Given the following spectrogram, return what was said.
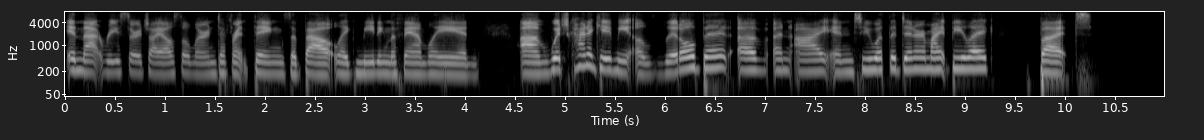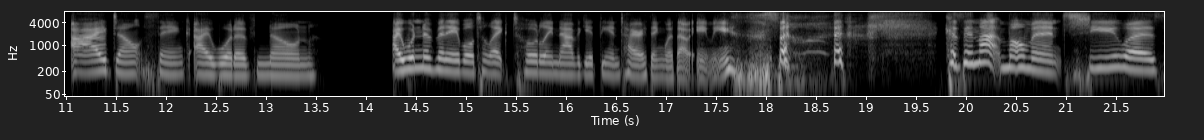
in that research, I also learned different things about like meeting the family and um, which kind of gave me a little bit of an eye into what the dinner might be like. But I don't think I would have known. I wouldn't have been able to like totally navigate the entire thing without Amy. so, because in that moment, she was,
